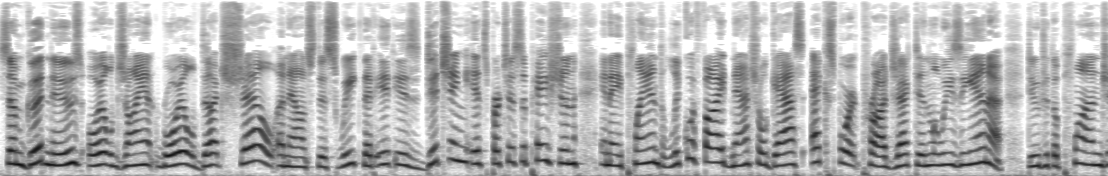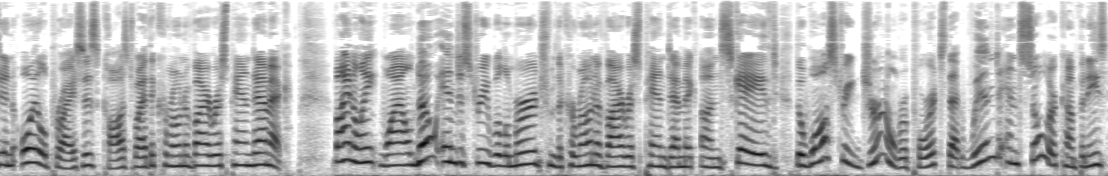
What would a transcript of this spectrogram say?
Some good news. Oil giant Royal Dutch Shell announced this week that it is ditching its participation in a planned liquefied natural gas export project in Louisiana due to the plunge in oil prices caused by the coronavirus pandemic. Finally, while no industry will emerge from the coronavirus pandemic unscathed, the Wall Street Journal reports that wind and solar companies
